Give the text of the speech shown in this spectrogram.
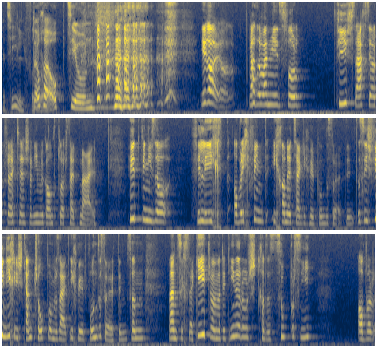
ein Ziel? Doch dir? eine Option. ich habe also wenn mich jetzt vor fünf, sechs Jahren gefragt hast, habe ich immer ganz klar gesagt, nein. Heute bin ich so, vielleicht, aber ich finde, ich kann nicht sagen, ich werde Bundesrätin. Das ist, finde ich, ist kein Job, wo man sagt, ich werde Bundesrätin, sondern wenn es sich ergibt, wenn man dort reinrutscht, kann das super sein. Aber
